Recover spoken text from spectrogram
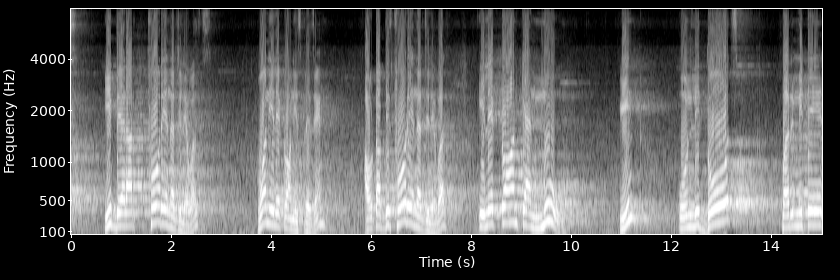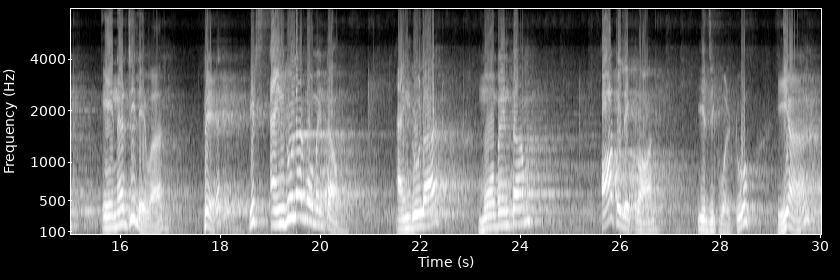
if there are four energy levels one electron is present out of this four energy level electron can move in only those permitted energy level where its angular momentum angular momentum of electron is equal to n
